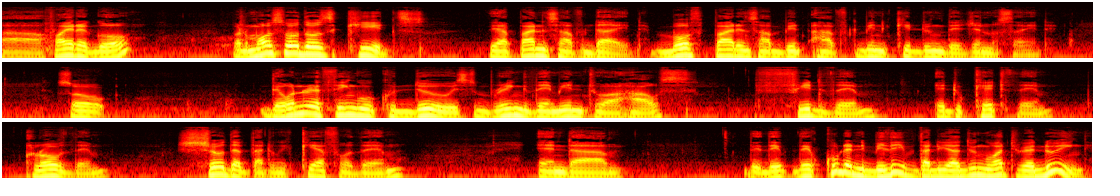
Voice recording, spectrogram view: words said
a while ago. But most of those kids, their parents have died. Both parents have been have been killed during the genocide. So the only thing we could do is to bring them into our house, feed them, educate them, clothe them, show them that we care for them, and um, they, they, they couldn't believe that we are doing what we are doing.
